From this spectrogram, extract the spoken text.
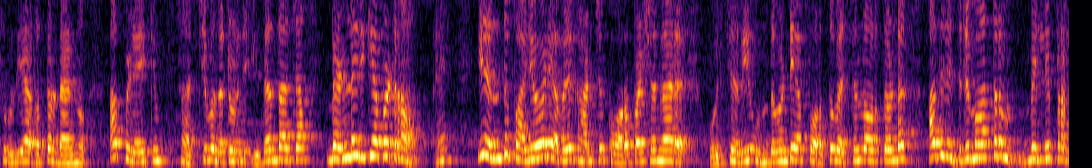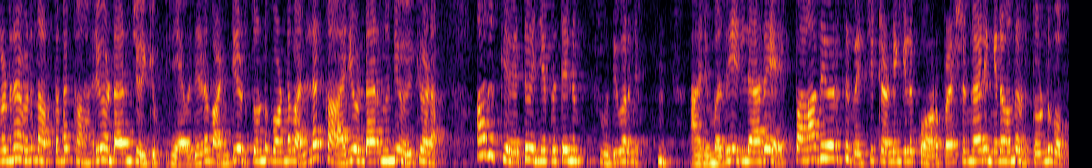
ശ്രുതി അകത്തുണ്ടായിരുന്നു. അപ്പോഴേക്കും സച്ചു വന്നിട്ട് പറഞ്ഞു ഇതെന്താച്ചാ വെള്ളരിക്കപ്പെട്ടണോ ഏ ഇതെന്ത് പരിപാടി അവരെ കാണിച്ച കോർപ്പറേഷൻകാര്? ഒരു ചെറിയ ഉന്തുവണ്ടി ആ പുറത്ത് വെച്ചെന്ന് ഓർത്തോണ്ട് അതിനെതിരെ മാത്രം വലിയ പ്രകടനം അവർ നടത്തേണ്ട കാര്യം ഉണ്ടായിരുന്നു ചോദിക്കും. രേവതിയുടെ വണ്ടി എടുത്തോണ്ട് പോകേണ്ട വല്ല കാര്യം ഉണ്ടായിരുന്നു എന്ന് ചോദിക്കുകയാണ് അത് കേട്ട് കഴിഞ്ഞപ്പോഴത്തേനും ശ്രുതി പറഞ്ഞു അനുമതി ഇല്ലാതെ പാതയോടുത്ത് വെച്ചിട്ടുണ്ടെങ്കിൽ കോർപ്പറേഷൻകാർ ഇങ്ങനെ വന്ന് എടുത്തോണ്ട് പോകും.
